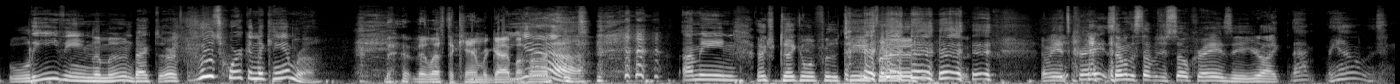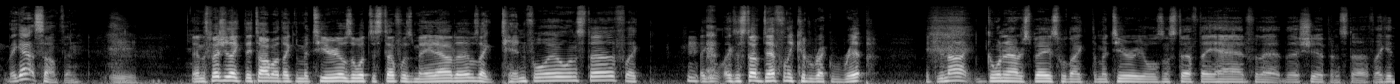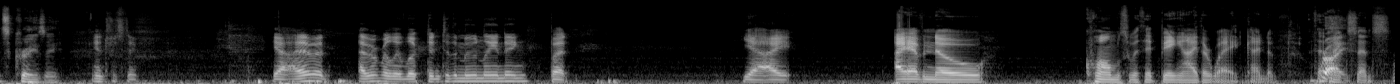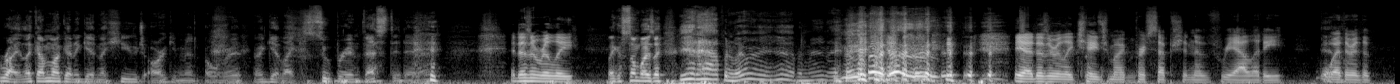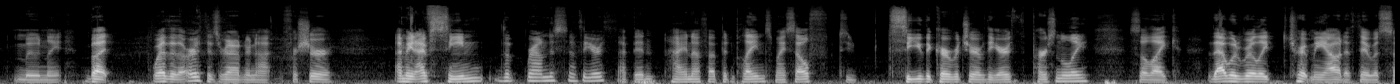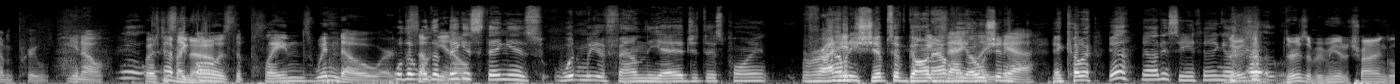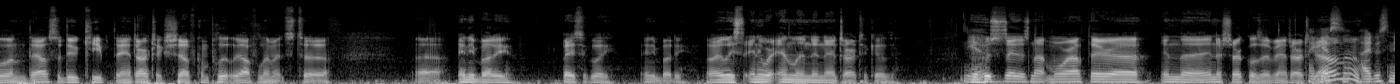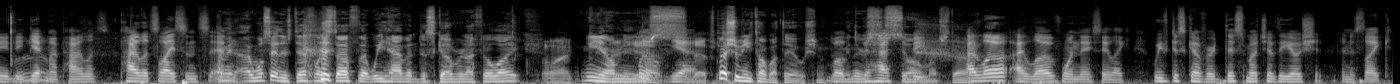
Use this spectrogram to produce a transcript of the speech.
leaving the moon back to Earth. Who's working the camera? they left the camera guy behind. Yeah. I mean, Thanks for taking one for the team, Fred. I mean, it's crazy. Some of the stuff is just so crazy. You're like, that, you know, they got something. Mm. And especially like they talk about like the materials of what the stuff was made out of, It was like tinfoil and stuff. Like, like, like the stuff definitely could like rip. Like you're not going in outer space with like the materials and stuff they had for that the ship and stuff. Like it's crazy. Interesting. Yeah, I haven't I haven't really looked into the moon landing, but yeah, I I have no qualms with it being either way, kind of. If that Right. makes sense. Right. Like I'm not gonna get in a huge argument over it. I get like super invested in it. It doesn't really like if somebody's like, yeah, it happened. Like, oh, all right, it happened, man. Yeah, it doesn't really change my perception of reality, Yeah. whether the moon, la- but whether the Earth is round or not, for sure. I mean, I've seen the roundness of the Earth. I've been high enough up in planes myself to see the curvature of the Earth personally. So, like, that would really trip me out if there was some proof, you know, Well, where it's just like, know? oh, is the plane's window or Well, the, well, the you know- biggest thing is, wouldn't we have found the edge at this point? right? How many ships have gone out in the ocean and, yeah. and come? Yeah, no, I didn't see anything. Uh, There's uh, a, there is a Bermuda Triangle, and they also do keep the Antarctic shelf completely off limits to uh, anybody, basically anybody, or at least anywhere inland in Antarctica. Yeah. Who's to say there's not more out there uh, in the inner circles of Antarctica? I Antarctica? guess don't know. I just need to get know. my pilot's pilot's license I mean, I will say there's definitely stuff that we haven't discovered. I feel like, Oh, I You know, I mean, Well, yeah. definitely. especially when you talk about the ocean. Well, I mean, there there's has so to be. much stuff. I love I love when they say like we've discovered this much of the ocean and it's like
